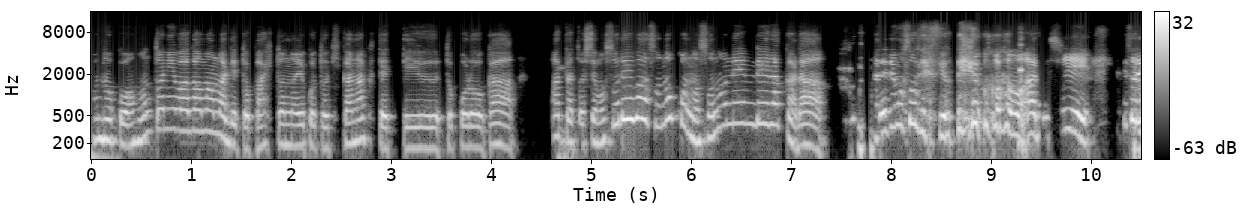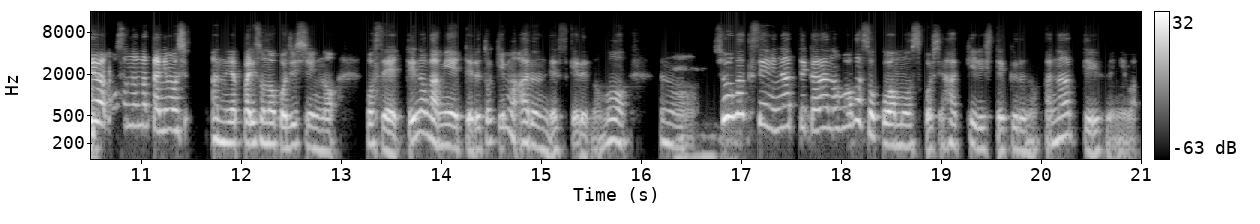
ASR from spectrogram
この子は本当にわがままでとか人の言うことを聞かなくてっていうところがあったとしても、それはその子のその年齢だから、誰でもそうですよっていうところもあるし、それはその中にもあのやっぱりその子自身の個性っていうのが見えてる時もあるんですけれども、あの小学生になってからの方がそこはもう少しはっきりしてくるのかなっていうふうには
